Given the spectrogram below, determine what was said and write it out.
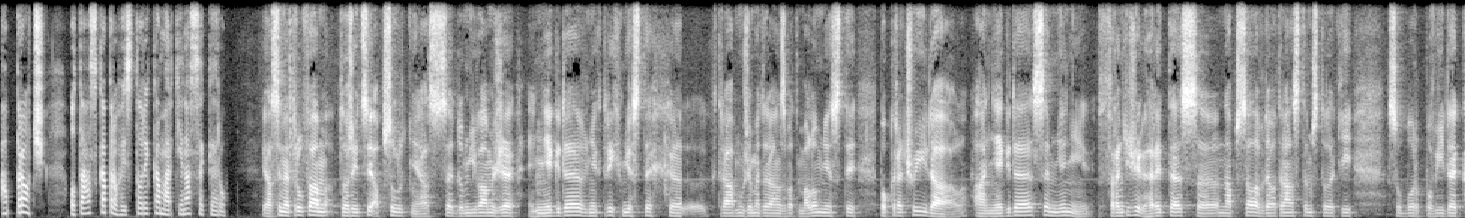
A proč? Otázka pro historika Martina Sekeru. Já si netroufám to říci absolutně. Já se domnívám, že někde v některých městech, která můžeme teda nazvat maloměsty, pokračují dál a někde se mění. František Herites napsal v 19. století soubor povídek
